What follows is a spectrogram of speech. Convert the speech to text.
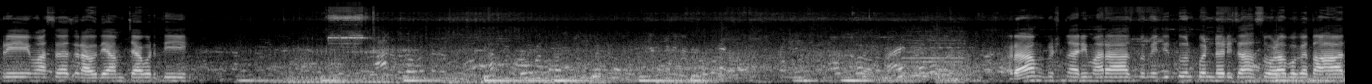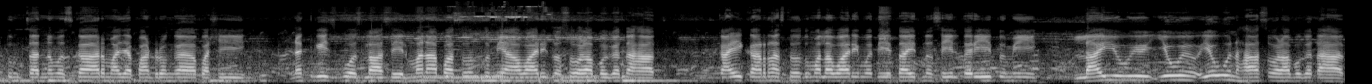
प्रेम असंच राहू दे आमच्यावरती. रामकृष्ण हरी महाराज तुम्ही तिथून पंढरीचा सोहळा बघत आहात. तुमचा नमस्कार माझ्या पांडुरंगापाशी नक्कीच पोचला असेल. मनापासून तुम्ही आवारीचा सोहळा बघत आहात. काही कारणास्तव तुम्हाला वारीमध्ये येता येत नसेल तरीही तुम्ही लाईव्ह येऊ येऊन हा सोहळा बघत आहात.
